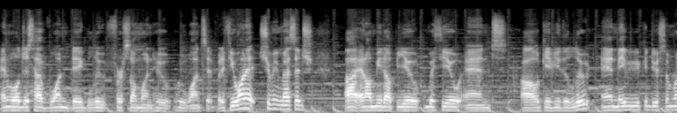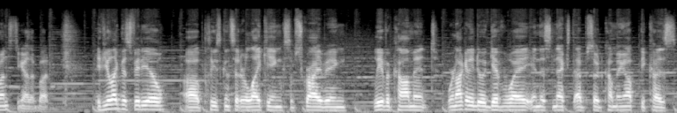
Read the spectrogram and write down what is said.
And we'll just have one big loot for someone who, who wants it. But if you want it, shoot me a message uh, and I'll meet up you with you and I'll give you the loot and maybe we can do some runs together. But if you like this video, uh, please consider liking, subscribing, leave a comment. We're not going to do a giveaway in this next episode coming up because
